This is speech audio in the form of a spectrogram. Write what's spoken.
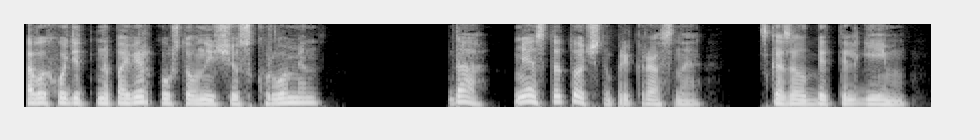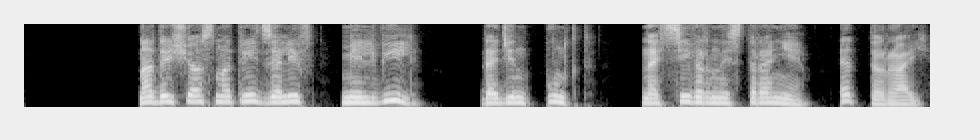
а выходит на поверку, что он еще скромен?» «Да, место точно прекрасное», — сказал Беттельгейм. «Надо еще осмотреть залив Мельвиль, да один пункт на северной стороне. Это рай».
